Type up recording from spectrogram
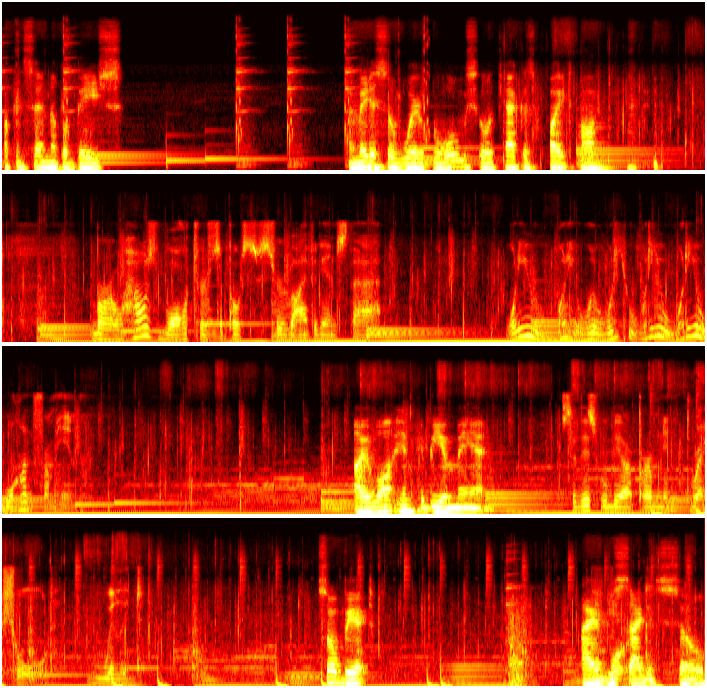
fucking setting up a base. I made us aware wolves will attack us quite often. Bro, how is Walter supposed to survive against that? What do you what do you what do you what do you what do you want from him? I want him to be a man. So this will be our permanent threshold. Will it? So be it. I have Work. decided so.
